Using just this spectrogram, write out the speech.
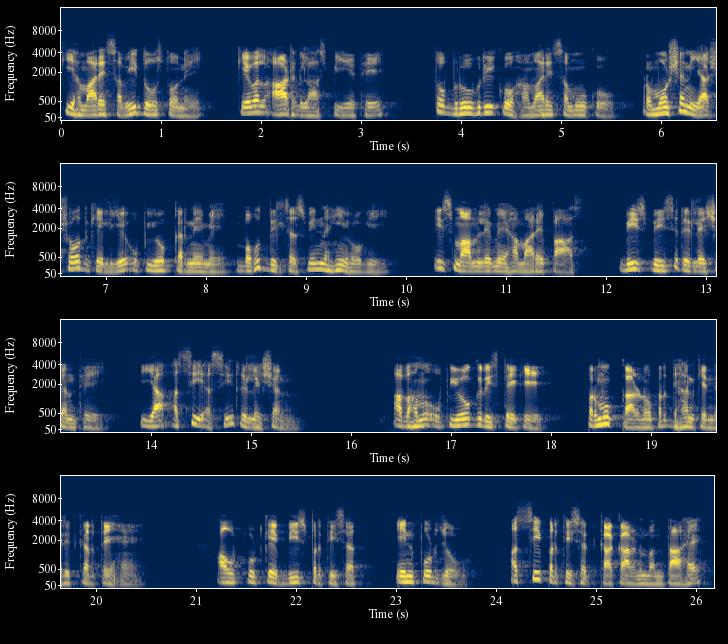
कि हमारे सभी दोस्तों ने केवल आठ गिलास पिए थे तो ब्रूबरी को हमारे समूह को प्रमोशन या शोध के लिए उपयोग करने में बहुत दिलचस्पी नहीं होगी। इस मामले में हमारे पास 20-20 रिलेशन थे या 80-80 रिलेशन। अब हम उपयोग रिश्ते के प्रमुख कारणों पर ध्यान केंद्रित करते हैं। आउटपुट के 20 प्रतिशत, इनपुट जो 80 प्रतिशत का कारण बनता है।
